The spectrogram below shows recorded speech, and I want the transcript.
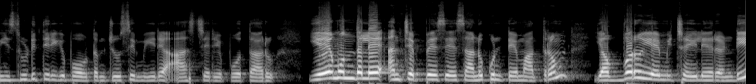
మీ సుడి తిరిగిపోవటం చూసి మీరే ఆశ్చర్యపోతారు. ఏముందలే అని చెప్పేసేసి అనుకుంటే మాత్రం ఎవ్వరూ ఏమి చేయలేరండి.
